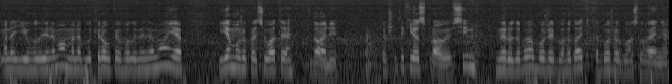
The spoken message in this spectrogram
в мене її в голові немає, в мене блокіровки в голові немає, і я можу працювати далі. Так що такі от справи. Всім миру, добра, Божої благодаті та Божого благословення.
